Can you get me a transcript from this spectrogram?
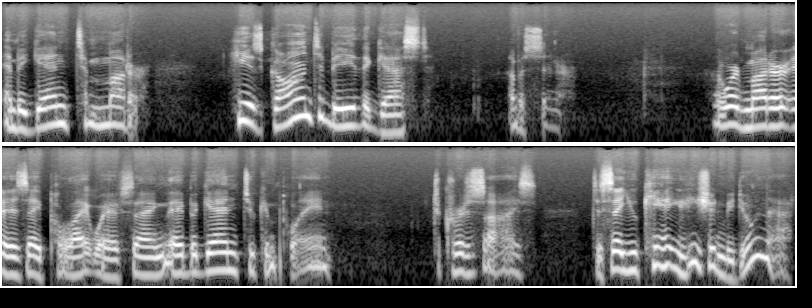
and began to mutter, He is gone to be the guest of a sinner. The word mutter is a polite way of saying they began to complain, to criticize, to say, You can't, he shouldn't be doing that.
